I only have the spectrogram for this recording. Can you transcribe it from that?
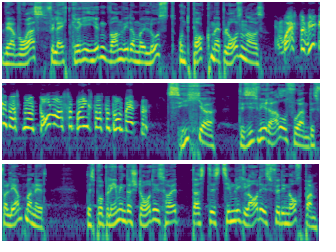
wer weiß, vielleicht kriege ich irgendwann wieder mal Lust und pack mein Blasen aus. Ja, Weißt du wirklich, dass du nur einen Ton rausbringst aus der Trompeten? Sicher. Das ist wie Radlfahren, das verlernt man nicht. Das Problem in der Stadt ist halt, dass das ziemlich laut ist für die Nachbarn.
